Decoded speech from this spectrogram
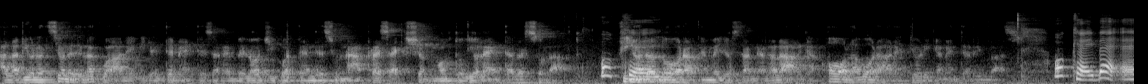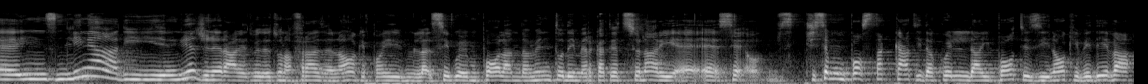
alla violazione della quale evidentemente sarebbe logico attendersi una press action molto violenta verso l'alto. Okay. Fino ad allora è meglio starne alla larga o lavorare teoricamente al ribasso. Ok, beh, eh, in linea, di, in linea generale tu hai detto una frase no? che poi segue un po' l'andamento dei mercati azionari, è, è, se, ci siamo un po' staccati da quella ipotesi no? che vedeva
